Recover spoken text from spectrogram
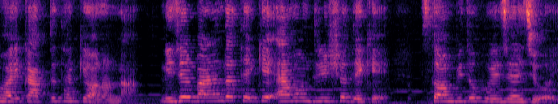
ভয়ে কাঁপতে থাকে অনন্যা। নিজের বারান্দা থেকে এমন দৃশ্য দেখে স্তম্ভিত হয়ে যায় জয়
